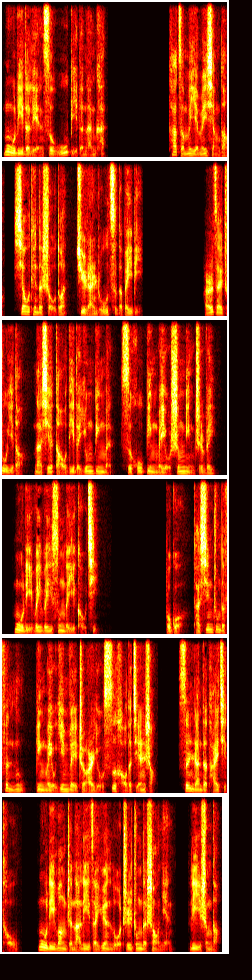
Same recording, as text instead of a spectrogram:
穆丽的脸色无比的难看，他怎么也没想到。萧天的手段居然如此的卑鄙，而在注意到那些倒地的佣兵们似乎并没有生命之危，穆里微微松了一口气。不过，他心中的愤怒并没有因为这而有丝毫的减少，森然的抬起头，穆里望着那立在院落之中的少年，厉声道：“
